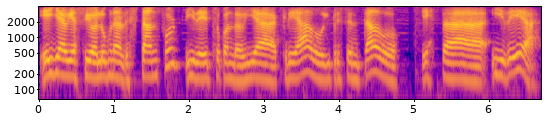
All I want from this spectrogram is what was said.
Ella había sido alumna de Stanford y de hecho cuando había creado y presentado esta idea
